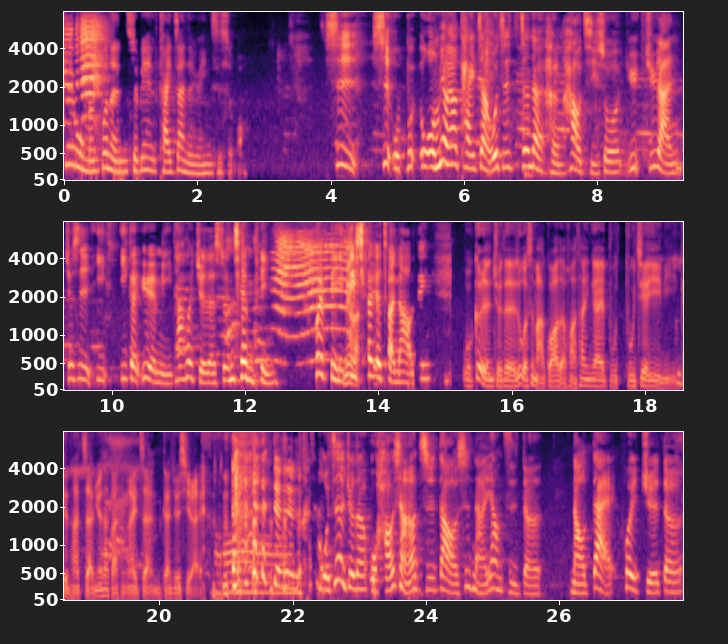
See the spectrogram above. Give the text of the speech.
所以我们不能随便开战的原因是什么？是是，我不我没有要开战，我只是真的很好奇，说居居然就是一一个乐迷，他会觉得孙建平会比地下乐团的好听。我个人觉得，如果是马瓜的话，他应该不不介意你跟他战，因为他反正很爱战，感觉起来。哦，对 对对，我真的觉得我好想要知道是哪样子的脑袋会觉得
